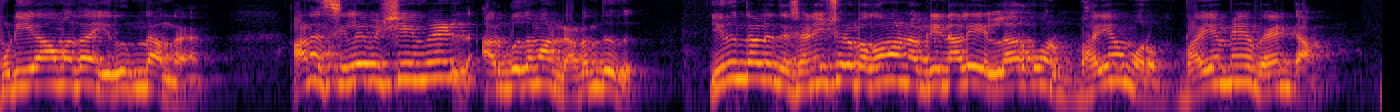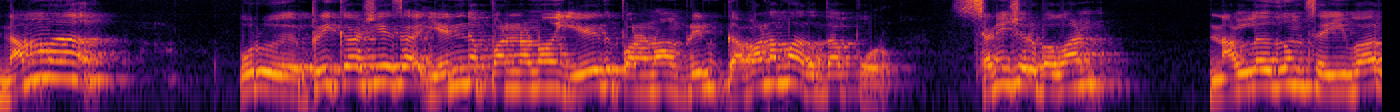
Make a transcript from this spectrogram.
முடியாமல் தான் இருந்தாங்க. ஆனால் சில விஷயங்கள் அற்புதமாக நடந்தது. இருந்தாலும் இந்த சனீஸ்வர பகவான் அப்படின்னாலே எல்லாருக்கும் ஒரு பயம் வரும். பயமே வேண்டாம். நம்ம ஒரு ப்ரீகாஷியஸாக என்ன பண்ணணும் ஏது பண்ணணும் அப்படின்னு கவனமாக இருந்தால் போகிறோம் சனீஸ்வர பகவான் நல்லதும் செய்வார்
